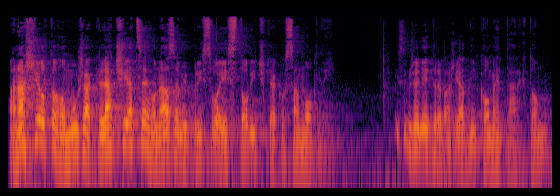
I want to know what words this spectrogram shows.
a našiel toho muža kľačiaceho na zemi pri svojej stoličke, ako sa modlí. Myslím, že netreba žiadny komentár k tomu.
